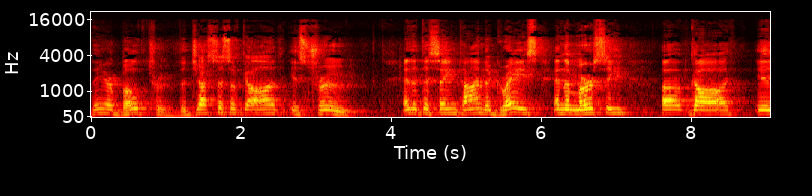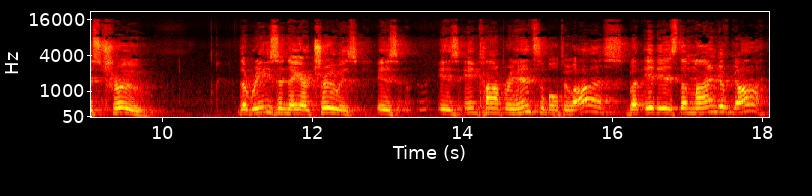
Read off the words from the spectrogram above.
They are both true. The justice of God is true. And at the same time, the grace and the mercy of God is true. The reason they are true is, is, is incomprehensible to us, but it is the mind of God.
